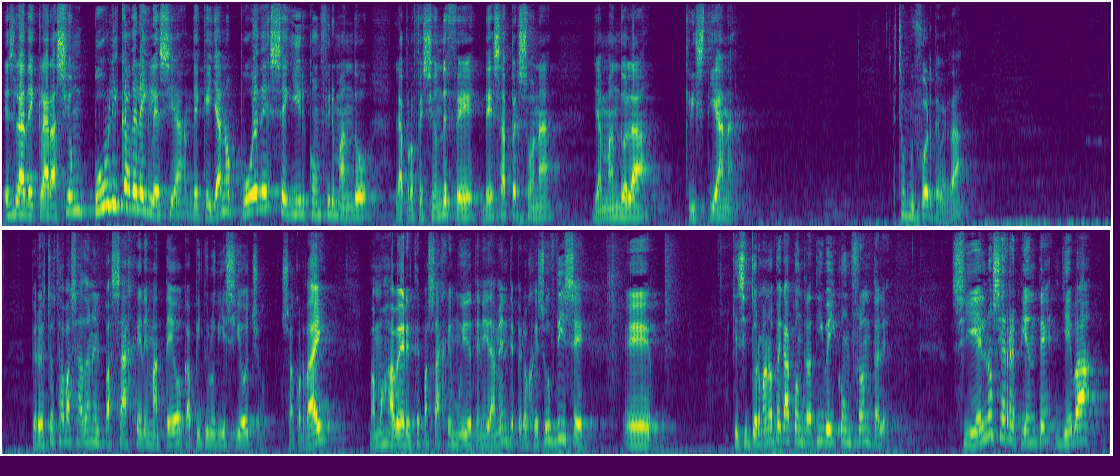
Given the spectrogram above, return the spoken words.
Es la declaración pública de la iglesia de que ya no puede seguir confirmando la profesión de fe de esa persona llamándola cristiana. Esto es muy fuerte, ¿verdad? Pero esto está basado en el pasaje de Mateo capítulo 18. ¿Os acordáis? Vamos a ver este pasaje muy detenidamente. Pero Jesús dice eh, que si tu hermano peca contra ti, ve y confróntale. Si él no se arrepiente, lleva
